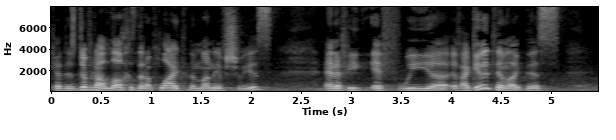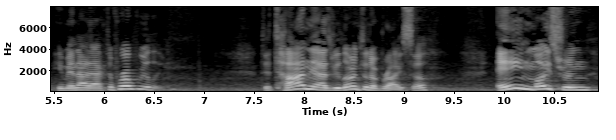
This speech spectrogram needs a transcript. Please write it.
Okay, there's different halachas that apply to the money of Shvias. And if he, if we, uh, if I give it to him like this, he may not act appropriately. Titania, as we learned in a brisa, ein moisrin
